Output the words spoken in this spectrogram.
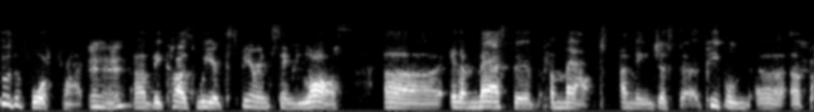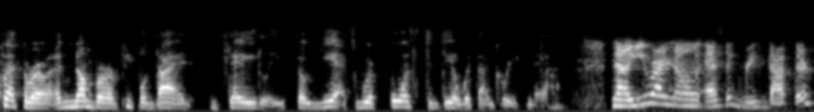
to the forefront Mm-hmm. uh, because we are experiencing loss uh, in a massive amount. I mean, just uh, people, uh, a plethora, a number of people dying daily. So yes, we're forced to deal with that grief now. Now you are known as the grief doctor.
